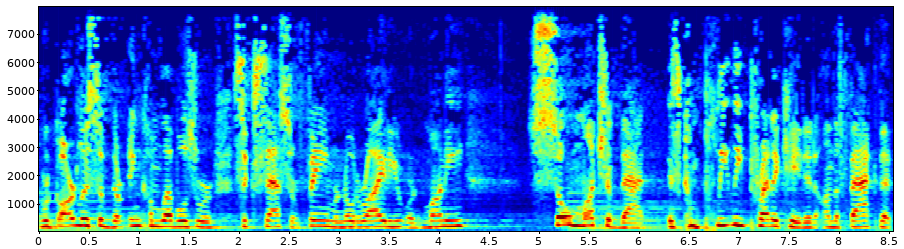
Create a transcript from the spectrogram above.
regardless of their income levels or success or fame or notoriety or money, so much of that is completely predicated on the fact that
